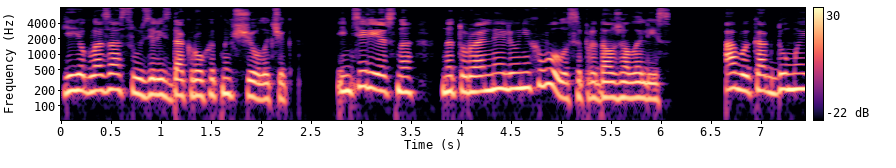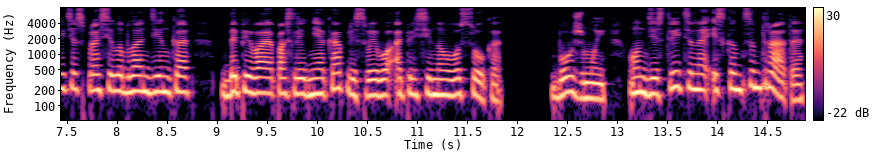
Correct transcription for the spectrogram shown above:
Ее глаза сузились до крохотных щелочек. «Интересно, натуральные ли у них волосы?» — продолжала Лис. «А вы как думаете?» — спросила блондинка, допивая последние капли своего апельсинового сока. «Боже мой, он действительно из концентрата.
